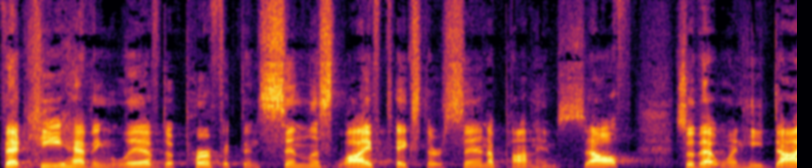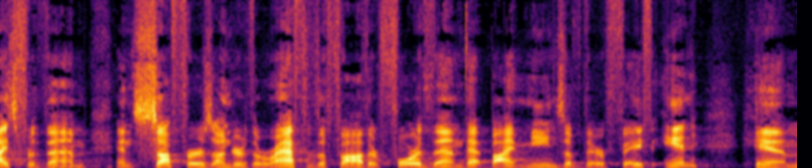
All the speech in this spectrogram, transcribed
that he, having lived a perfect and sinless life, takes their sin upon himself, so that when he dies for them and suffers under the wrath of the Father for them, that by means of their faith in him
